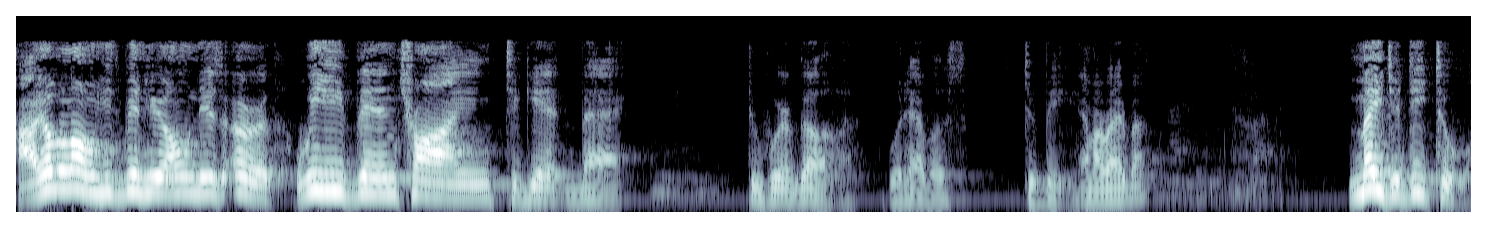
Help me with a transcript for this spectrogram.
however long he's been here on this earth, we've been trying to get back to where God would have us to be. Am I right about it? Major detour.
